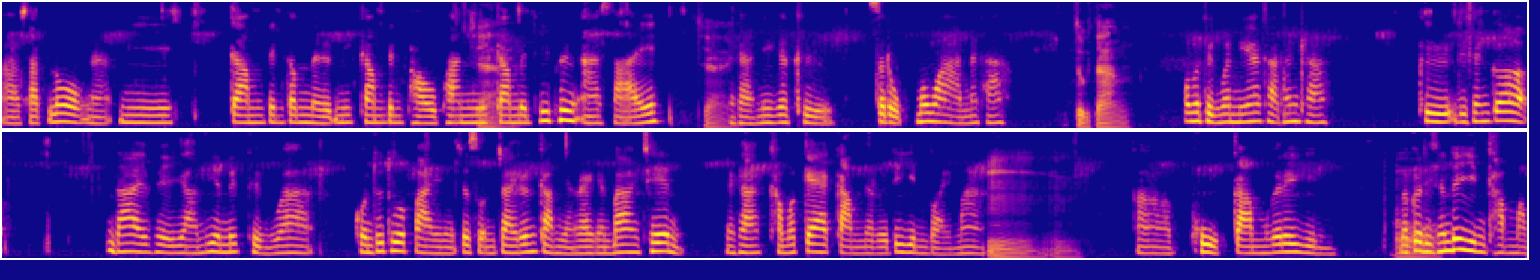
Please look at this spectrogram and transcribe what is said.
อ่าสัตว์โลกเนี่ยมีกรรมเป็นกำเนิด มีกรรมเป็นเผ่าพันธุ์ใช่มีกรรมเป็นที่พึ่งอาศัยใช่นะคะนี่ก็คือสรุปเมื่อวานนะคะ ถูกต้องพอมาถึงวันนี้ค่ะท่านคะ คือดิฉันก็ได้พยายามที่จะนึกถึงว่า คนทั่วๆไปเนี่ยจะสนใจเรื่องกรรมอย่างไรกันบ้าง เช่นนะคะคำว่าแก้กรรมเนี่ยเราได้ยินบ่อยมากอืมอืมอ่าผูกกรรมก็ได้ยินโอ้แล้วก็ดิฉันได้ยินคำมา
